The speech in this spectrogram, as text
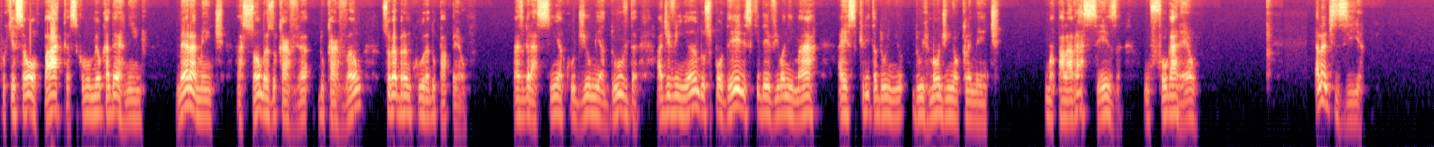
porque são opacas como o meu caderninho, meramente as sombras do, do carvão sob a brancura do papel. Mas Gracinha acudiu minha dúvida, adivinhando os poderes que deviam animar a escrita do, do irmão de Inho Clemente. Uma palavra acesa, um fogaréu. Ela dizia:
